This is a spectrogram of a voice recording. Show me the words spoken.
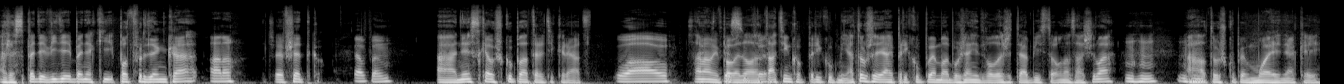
a že späť vidie iba nejaký potvrdenka, Áno. čo je všetko. Chápem. A dneska už kúpila tretíkrát. Wow. Sama mi povedala, tatinko, prikúp mi. Ja to už aj prikupujem, lebo už nie je dôležité, aby to ona zažila. Uh-huh, uh-huh. A to už kúpim v mojej nejakej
